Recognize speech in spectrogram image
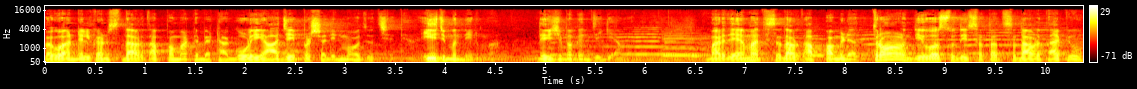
ભગવાન નીલકંઠ સિદ્ધાર્થ આપવા માટે બેઠા. ગોળી આજે પ્રસાદી મોજૂદ છે ત્યાં. એ જ મંદિરમાં, દેવજી ભગત જગ્યામાં. મારે એમાંથી સદાવર્ત આપવા માંડ્યા. ત્રણ દિવસ સુધી સતત સદાવર્ત આપ્યું.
